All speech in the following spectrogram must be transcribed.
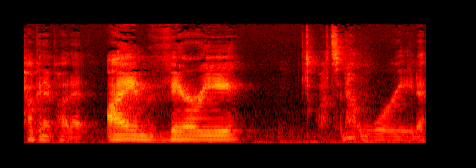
how can I put it? I am very what's not worried,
